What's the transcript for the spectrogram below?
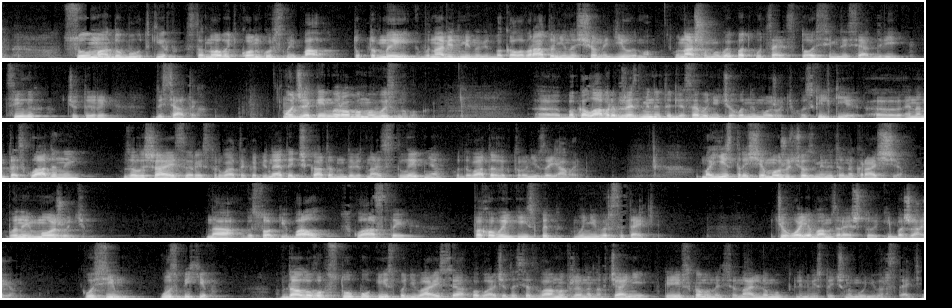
Сума добутків становить конкурсний бал. Тобто ми, на відміну від бакалаврату, ні на що не ділимо. У нашому випадку це 172,4. Отже, який ми робимо висновок? Е, Бакалаври вже змінити для себе нічого не можуть, оскільки е, НМТ складений, залишається реєструвати кабінети, чекати на 19 липня, подавати електронні заяви. Магістри ще можуть що змінити на краще. Вони можуть на високий бал скласти фаховий іспит в університеті, чого я вам, зрештою, і бажаю. Усім успіхів, вдалого вступу і сподіваюся побачитися з вами вже на навчанні в Київському національному лінгвістичному університеті.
